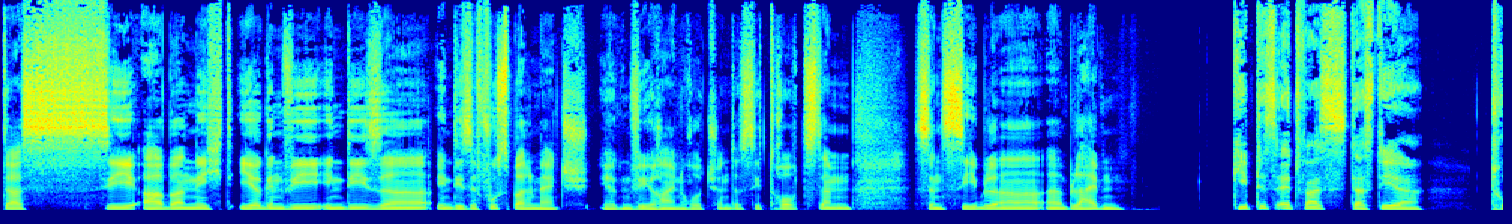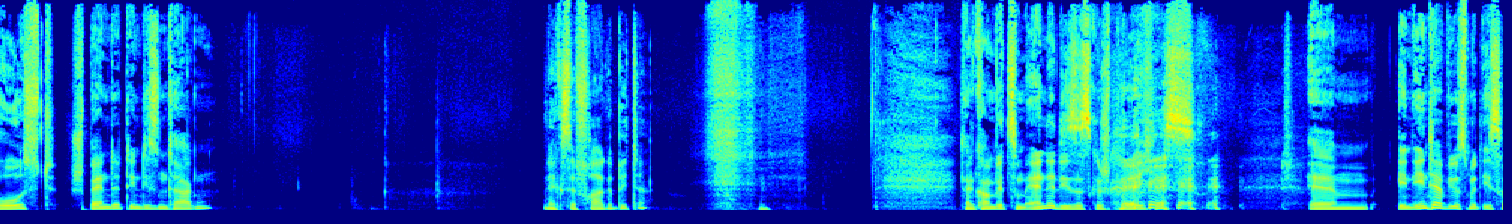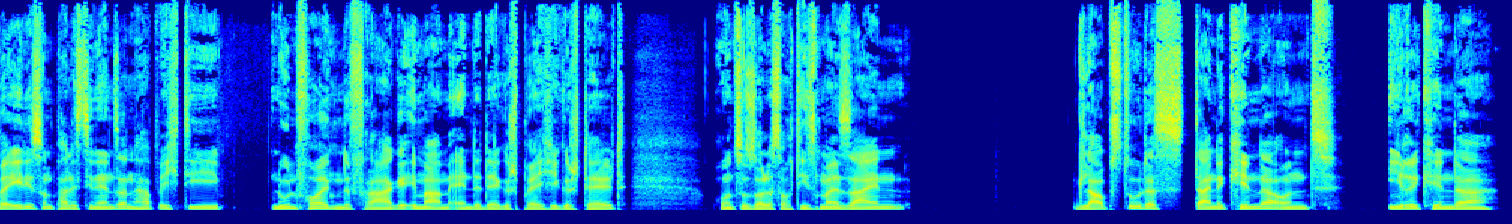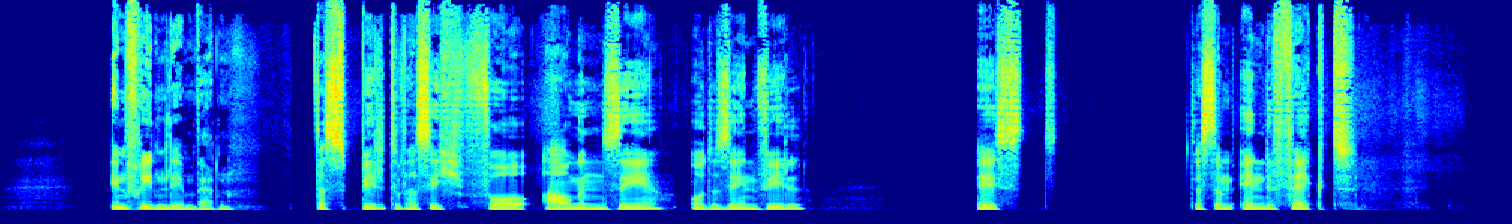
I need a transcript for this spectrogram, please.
dass sie aber nicht irgendwie in diese, in diese Fußballmatch irgendwie reinrutschen, dass sie trotzdem sensibler äh, bleiben. Gibt es etwas, das dir Trost spendet in diesen Tagen? Nächste Frage bitte. Dann kommen wir zum Ende dieses Gespräches. ähm, in Interviews mit Israelis und Palästinensern habe ich die nun folgende Frage immer am Ende der Gespräche gestellt. Und so soll es auch diesmal sein. Glaubst du, dass deine Kinder und ihre Kinder in Frieden leben werden? Das Bild, was ich vor Augen sehe oder sehen will, ist, dass am Endeffekt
